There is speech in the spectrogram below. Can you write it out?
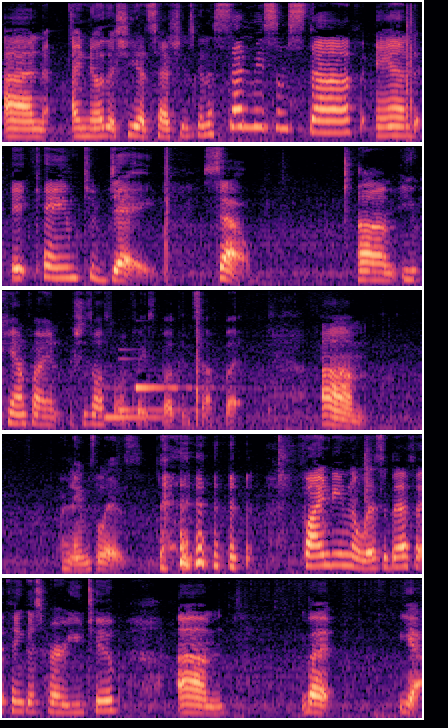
And I know that she had said she was going to send me some stuff, and it came today. So, um, you can find, she's also on Facebook and stuff, but, um, her name's Liz. Finding Elizabeth, I think, is her YouTube. Um, but, yeah,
